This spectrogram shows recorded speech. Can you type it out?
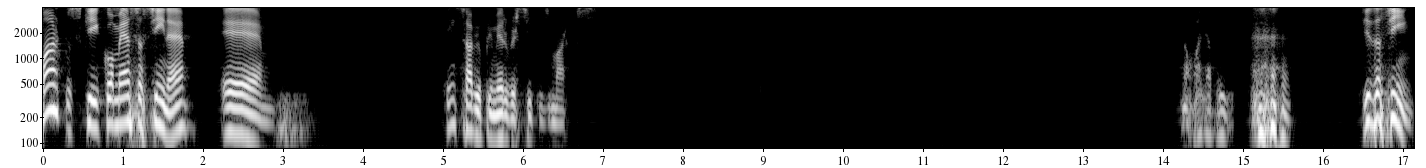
Marcos, que começa assim, né? É... Quem sabe o primeiro versículo de Marcos? Não vale abrir. Diz assim:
